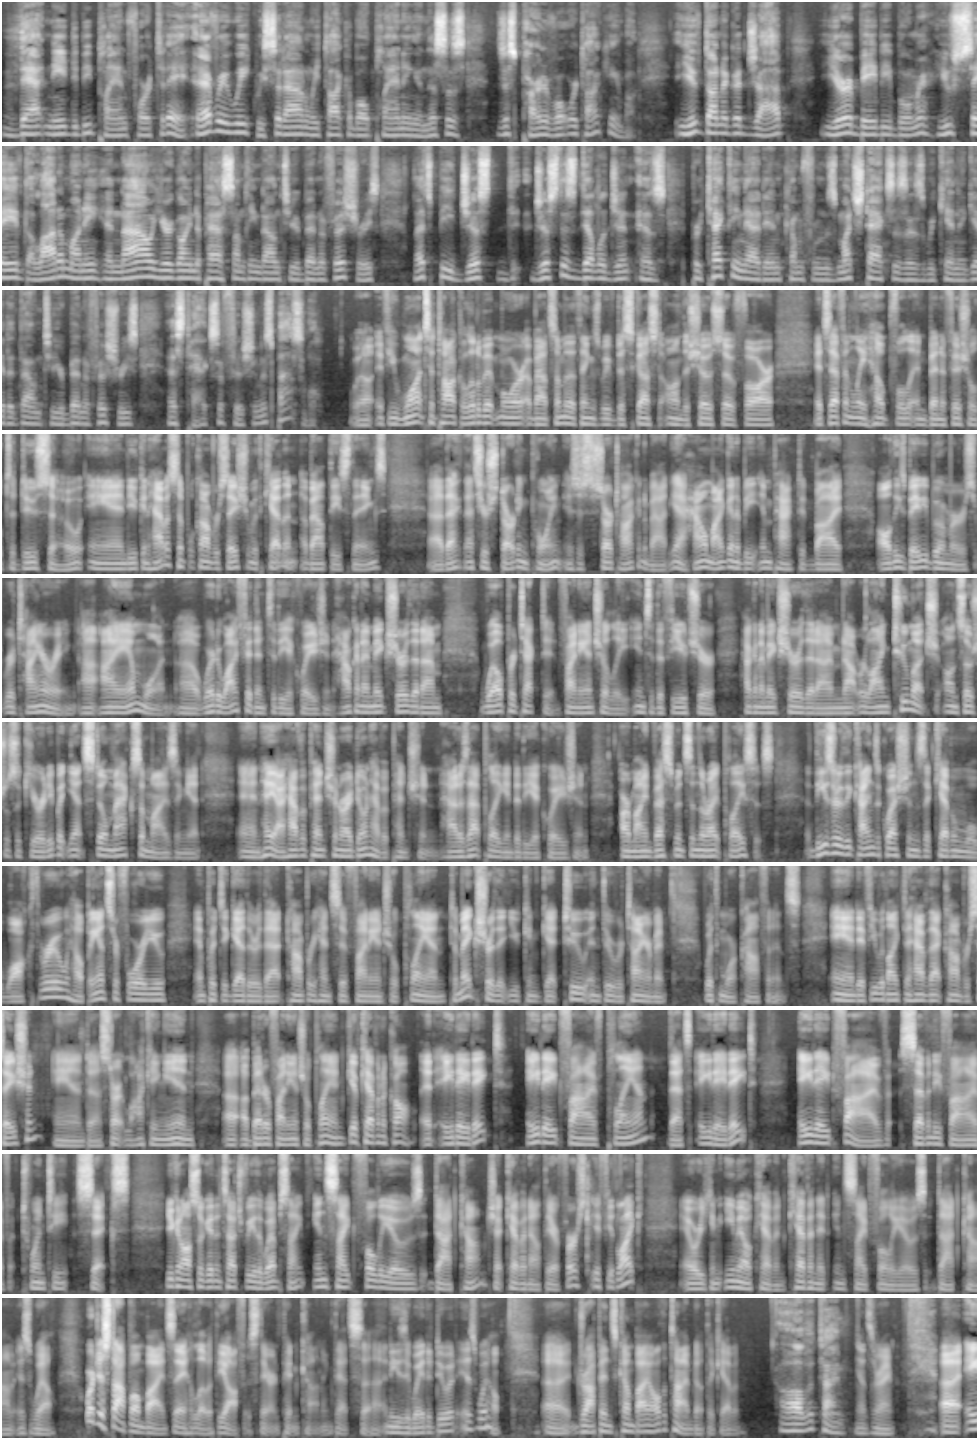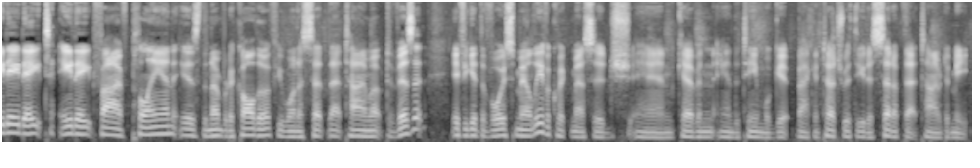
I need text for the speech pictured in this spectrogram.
that need to be planned for today. Every week we sit down and we talk about planning, and this is just part of what we're talking about. You've done a good job. You're a baby boomer. You've saved a lot of money, and now you're going to pass something down to your beneficiaries. Let's be just just as diligent as protecting that income from as much taxes as we can, and get it down to your beneficiaries as tax efficient as possible. Well, if you want to talk a little bit more about some of the things we've discussed on the show so far, it's definitely helpful and beneficial to do so. And you can have a simple conversation with Kevin about these things. Uh, that, that's your starting point, is just to start talking about, yeah, how am I going to be impacted by all these baby boomers retiring? Uh, I am one. Uh, where do I fit into the equation? How can I make sure that I'm well protected financially into the future? How can I make sure that I'm not relying too much on Social Security, but yet still maximizing it? And hey, I have a pension or I don't have a pension pension? How does that play into the equation? Are my investments in the right places? These are the kinds of questions that Kevin will walk through, help answer for you, and put together that comprehensive financial plan to make sure that you can get to and through retirement with more confidence. And if you would like to have that conversation and uh, start locking in uh, a better financial plan, give Kevin a call at 888 885 PLAN. That's 888 885 7526. You can also get in touch via the website, insightfolios.com. Check Kevin out there first if you'd like, or you can email Kevin, kevin at insightfolios.com as well. Or just stop on by and say hello at the office there in Pinconning. That's uh, an easy way to do it as well. Uh, drop ins come by all the time, don't they, Kevin? All the time. That's right. Uh, 888 885 PLAN is the number to call, though, if you want to set that time up to visit. If you get the voicemail, leave a quick message, and Kevin and the team will get back in touch with you to set up that time to meet.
